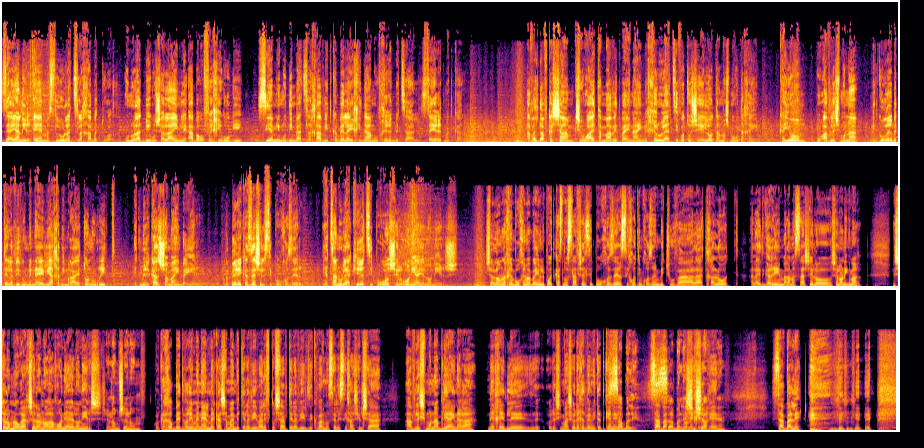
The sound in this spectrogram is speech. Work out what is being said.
זה היה נראה מסלול הצלחה בטוח. הוא נולד בירושלים לאבא רופא כירורגי, סיים לימודים בהצלחה והתקבל ליחידה המובחרת בצה"ל, סיירת מטכ"ל. אבל דווקא שם, כשהוא ראה את המוות בעיניים, החלו להציף אותו שאלות על משמעות החיים. כיום הוא אב לשמונה, מתגורר בתל אביב ומנהל יחד עם רעייתו נורית את מרכז שמיים בעיר. בפרק הזה של סיפור חוזר, יצאנו להכיר את סיפורו של רוני איילון הירש. שלום לכם, ברוכים הבאים לפודקאסט נוסף של סיפור חוזר, שיחות עם חוזרים בתשובה, על ההתחלות, על האתגרים, על המסע שלו, שלא נגמר. ושלום לאורח שלנו, הרב רוני איילון הירש. שלום, שלום. כל כך הרבה דברים, מנהל מרכז שמיים בתל אביב, א', תושב תל אביב, זה כבר נושא לשיחה של שעה, אב לשמונה בלי עין הרע, נכד לרשימה שהולכת ומתעדכנת. סבאלה. סבא. סבאלה, לא שישה, כן. כן. סבאלה.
